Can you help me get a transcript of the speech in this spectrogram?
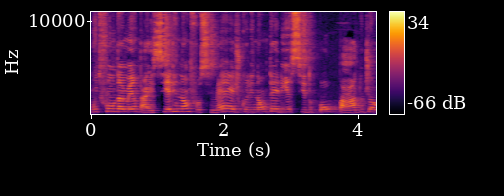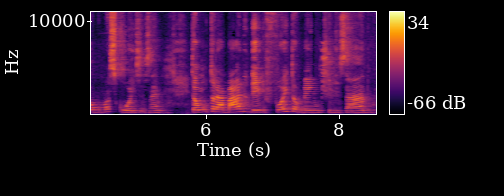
muito fundamentais. Se ele não fosse médico, ele não teria sido poupado de algumas coisas, né? Então o trabalho dele foi também utilizado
